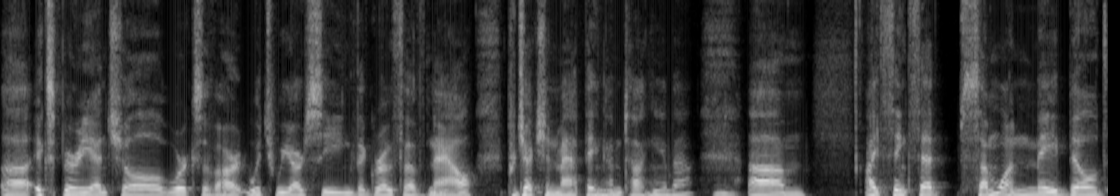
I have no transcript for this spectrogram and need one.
uh, experiential works of art, which we are seeing the growth of now. Projection mapping, I'm talking about. Mm. Um, I think that someone may build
